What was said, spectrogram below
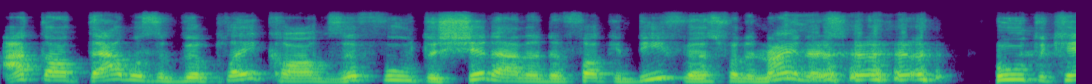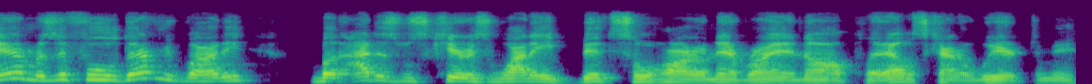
I thought that was a good play call because it fooled the shit out of the fucking defense for the Niners. fooled the cameras, it fooled everybody. But I just was curious why they bit so hard on that Ryan Nall play. That was kind of weird to me.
